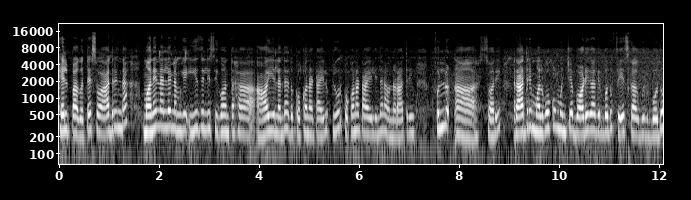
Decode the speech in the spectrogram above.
ಹೆಲ್ಪ್ ಆಗುತ್ತೆ. ಸೊ ಆದ್ದರಿಂದ ಮನೆಯಲ್ಲೇ ನಮಗೆ ಈಸಿಲಿ ಸಿಗುವಂತಹ ಆಯಿಲ್ ಅಂದರೆ ಅದು ಕೊಕೊನಟ್ ಆಯಿಲ್ ಪ್ಯೂರ್ ಕೊಕೊನಟ್ ಆಯಿಲಿಂದ ನಾವು ರಾತ್ರಿ ಫುಲ್ ಸಾರಿ ರಾತ್ರಿ ಮಲಗೋಕ್ಕೂ ಮುಂಚೆ ಬಾಡಿಗಾಗಿರ್ಬೋದು ಫೇಸ್ಗಾಗಿರ್ಬೋದು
